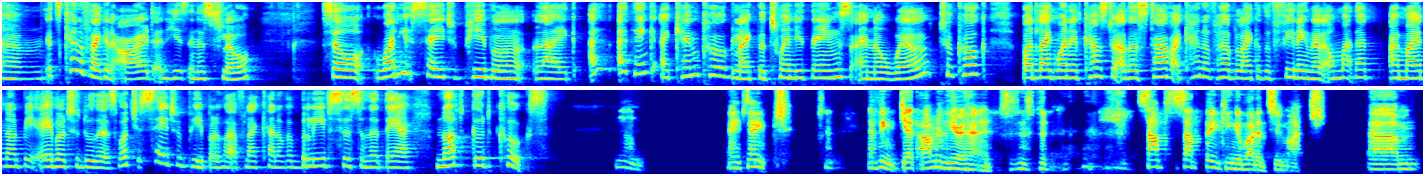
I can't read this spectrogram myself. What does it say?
um, it's kind of like an art, and he's in his flow. So, what do you say to people like, I, I think I can cook like the 20 things I know well to cook, but like when it comes to other stuff, I kind of have like the feeling that, oh, my, that I might not be able to do this. What do you say to people who have like kind of a belief system that they are not good cooks? Hmm. I think, I think get out of your head. stop, stop thinking about it too much. Um,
